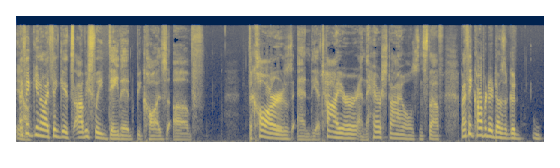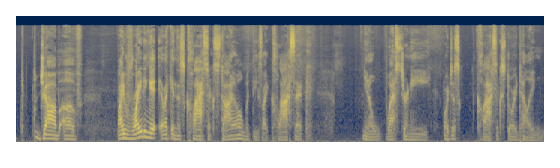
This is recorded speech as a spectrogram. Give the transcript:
you I think you know. I think it's obviously dated because of the cars and the attire and the hairstyles and stuff. But I think Carpenter does a good job of by writing it like in this classic style with these like classic, you know, westerny or just classic storytelling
